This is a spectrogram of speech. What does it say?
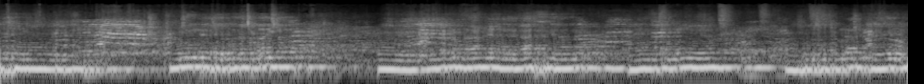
sus humilde recordatorio. Quiero nombrarle la gracia a esta niña, a su titular, que es un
